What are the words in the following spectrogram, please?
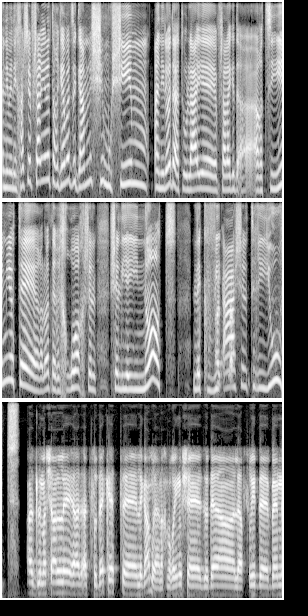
אני מניחה שאפשר יהיה לתרגם את זה גם לשימושים, אני לא יודעת, אולי אה, אפשר להגיד ארציים יותר, לא יודעת, לריח רוח של, של יינות, לקביעה אז, של טריות. אז למשל, אה, את צודקת אה, לגמרי, אנחנו ראינו שזה יודע להפריד בין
